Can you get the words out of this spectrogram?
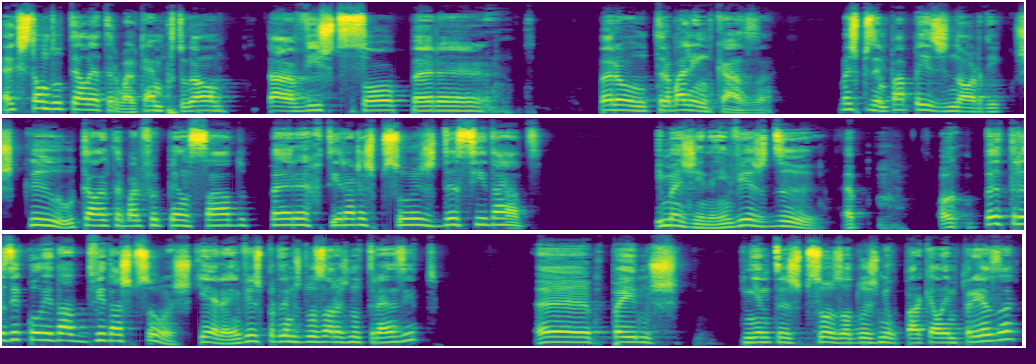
a questão do teletrabalho. Cá em Portugal está visto só para, para o trabalho em casa. Mas, por exemplo, há países nórdicos que o teletrabalho foi pensado para retirar as pessoas da cidade. Imagina, em vez de para trazer qualidade de vida às pessoas, que era, em vez de perdermos duas horas no trânsito, uh, irmos 500 pessoas ou 2 mil para aquela empresa,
